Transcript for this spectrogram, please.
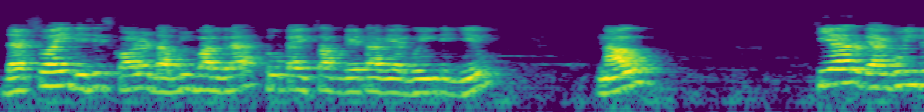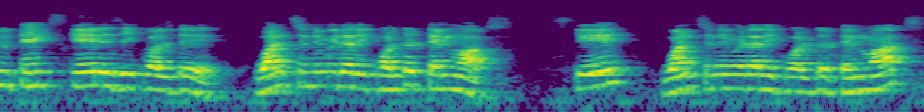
That's why this is called a double bar graph. Two types of data we are going to give. Now here we are going to take scale is equal to 1 centimeter equal to 10 marks. Scale 1 centimeter equal to 10 marks.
